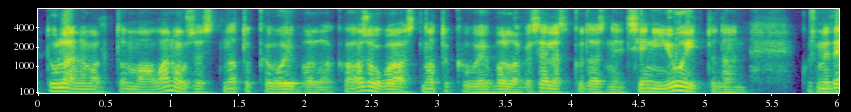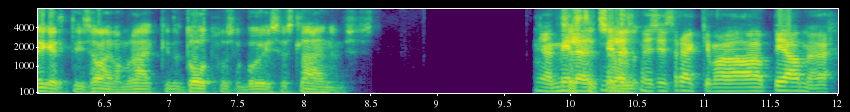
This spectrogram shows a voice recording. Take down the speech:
tulenevalt oma vanusest, natuke võib-olla ka asukohast, natuke võib-olla ka sellest, kuidas neid seni juhitud on, kus me tegelikult ei saa enam rääkida tootlusepõhisest lähenemisest. mille, millest seal... me siis rääkima peame?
